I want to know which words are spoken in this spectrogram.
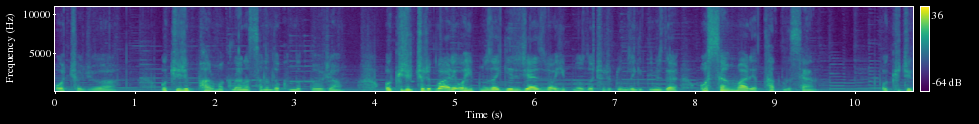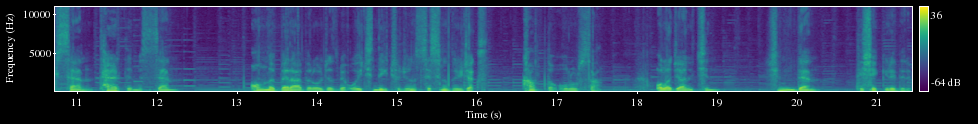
o çocuğa, o küçük parmaklarına sana dokunduracağım. O küçük çocuk var ya o hipnoza gireceğiz ve o hipnozda çocukluğumuza gittiğimizde o sen var ya tatlı sen. O küçük sen, tertemiz sen, Onunla beraber olacağız ve o içindeki çocuğun sesini duyacaksın. Kampta olursan. Olacağın için şimdiden teşekkür ederim.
